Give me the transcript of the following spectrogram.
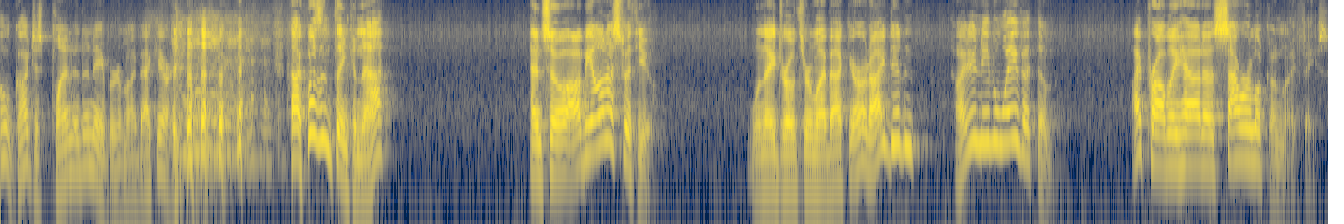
oh, God just planted a neighbor in my backyard. I wasn't thinking that. And so I'll be honest with you. When they drove through my backyard, I didn't I didn't even wave at them. I probably had a sour look on my face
